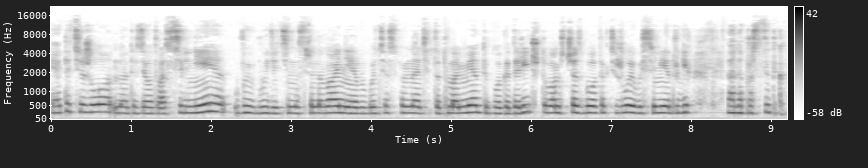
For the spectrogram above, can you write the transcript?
это тяжело, но это сделает вас сильнее. Вы выйдете на соревнования, вы будете вспоминать этот момент и благодарить, что вам сейчас было так тяжело, и вы сильнее других. И она просто такая,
